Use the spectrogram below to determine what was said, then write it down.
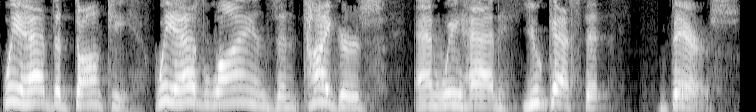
We had the donkey, we had lions and tigers, and we had, you guessed it, bears.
